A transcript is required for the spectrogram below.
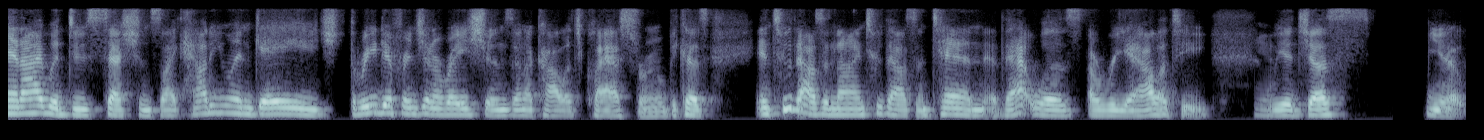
And I would do sessions like, how do you engage three different generations in a college classroom? Because in 2009, 2010, that was a reality. Yeah. We had just, you know,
